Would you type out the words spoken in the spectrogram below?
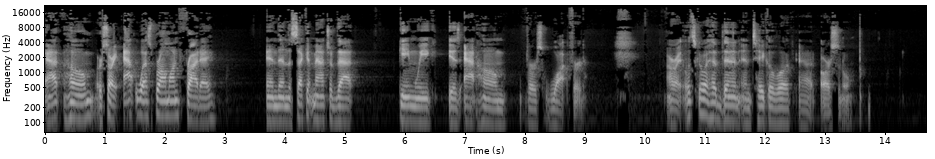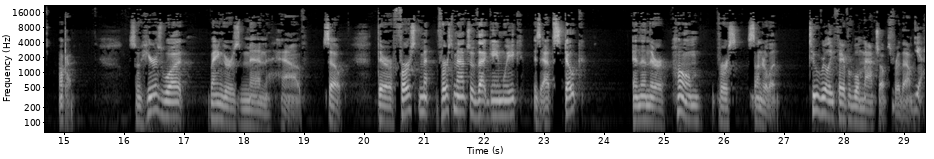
at home, or sorry, at West Brom on Friday, and then the second match of that game week is at home versus Watford. All right, let's go ahead then and take a look at Arsenal. Okay. So here's what Wenger's men have. So their first ma- first match of that game week is at Stoke, and then their home versus Sunderland. Two really favorable matchups for them. Yes.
